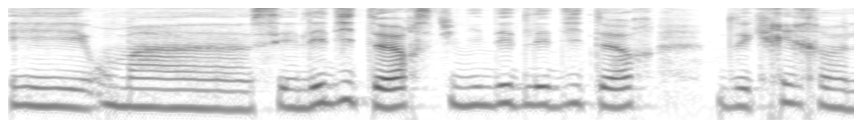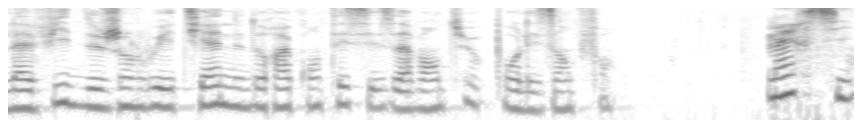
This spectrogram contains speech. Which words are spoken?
Et on m'a, c'est l'éditeur, c'est une idée de l'éditeur d'écrire euh, la vie de Jean-Louis Etienne et de raconter ses aventures pour les enfants. Merci.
